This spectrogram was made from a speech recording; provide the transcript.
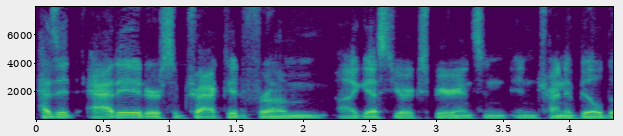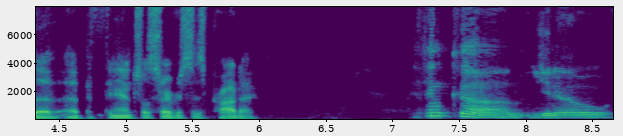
has it added or subtracted from I guess your experience in, in trying to build a, a financial services product? I think um, you know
